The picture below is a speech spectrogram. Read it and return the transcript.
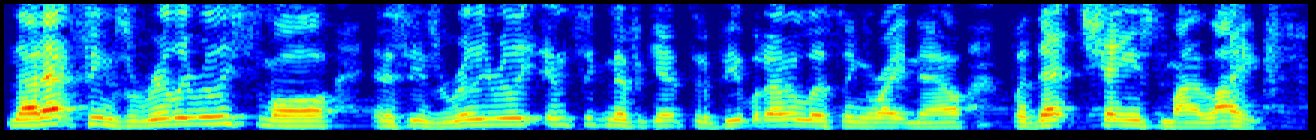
Now that seems really, really small, and it seems really, really insignificant to the people that are listening right now. But that changed my life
